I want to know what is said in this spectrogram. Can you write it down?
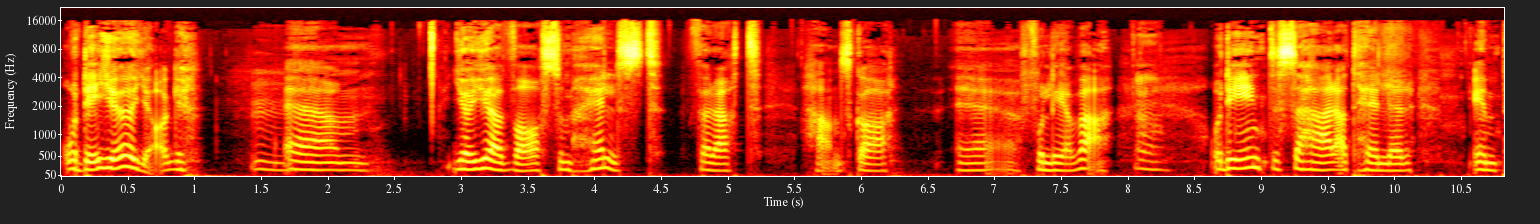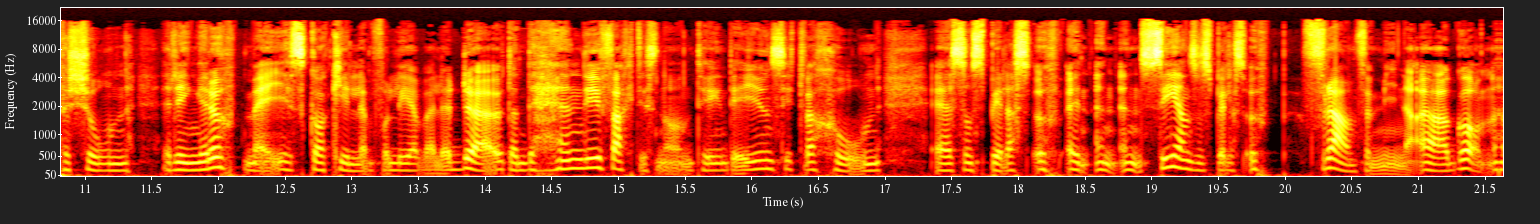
Och det gör jag. Ehm, jag gör vad som helst för att han ska eh, få leva. Och det är inte så här att heller en person ringer upp mig, ska killen få leva eller dö? Utan det händer ju faktiskt någonting. Det är ju en situation eh, som spelas upp, en, en, en scen som spelas upp framför mina ögon.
